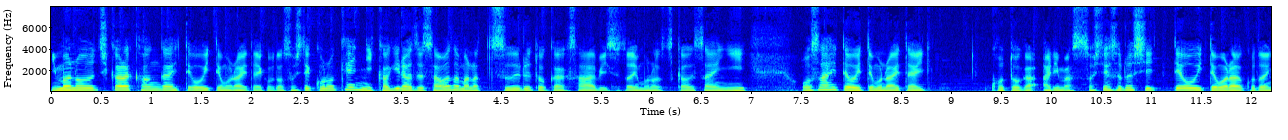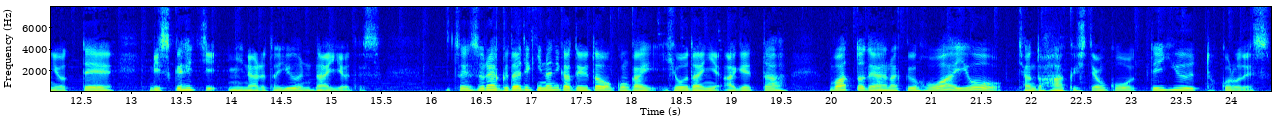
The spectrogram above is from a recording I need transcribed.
今のうちから考えておいてもらいたいこと、そしてこの件に限らず様々なツールとかサービスというものを使う際に押さえておいてもらいたいことがあります。そしてそれを知っておいてもらうことによってリスクヘッジになるという内容です。それは具体的に何かというと、今回表題に挙げた What ではなく Why をちゃんと把握しておこうっていうところです。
